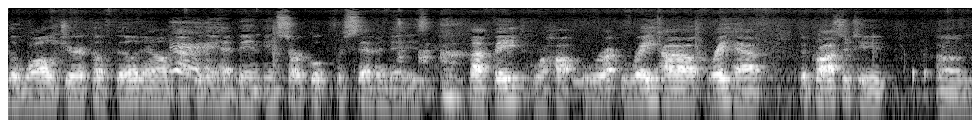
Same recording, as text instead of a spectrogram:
the wall of Jericho fell down after they had been encircled for seven days. By faith, Rahab, Rahab the prostitute, um,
